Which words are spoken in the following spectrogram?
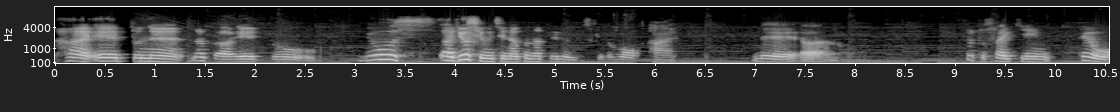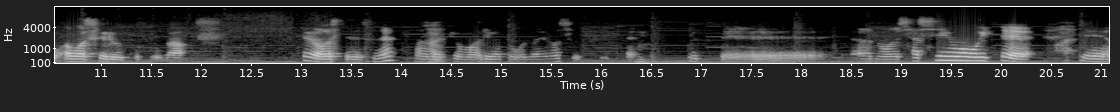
はい、えー、っとね、なんか、えー、っと、両親、あ、両親うち亡くなってるんですけども、はい。で、あの、ちょっと最近手を合わせることが、手を合わせてですね、あの、はい、今日もありがとうございますって言って、うん、言って、あの、写真を置いて、はい、で、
